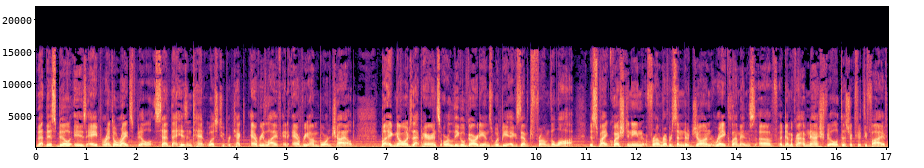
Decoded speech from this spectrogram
that this bill is a parental rights bill, said that his intent was to protect every life and every unborn child but acknowledged that parents or legal guardians would be exempt from the law. Despite questioning from Representative John Ray Clemmons of a Democrat of Nashville, District 55,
